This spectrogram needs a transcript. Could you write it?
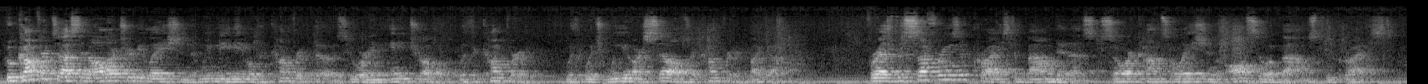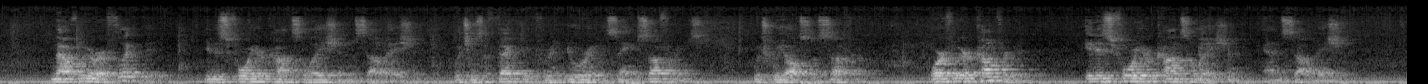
Who comforts us in all our tribulation, that we may be able to comfort those who are in any trouble with the comfort with which we ourselves are comforted by God. For as the sufferings of Christ abound in us, so our consolation also abounds through Christ. Now, if we are afflicted, it is for your consolation and salvation, which is effective for enduring the same sufferings which we also suffer. Or if we are comforted, it is for your consolation and salvation.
